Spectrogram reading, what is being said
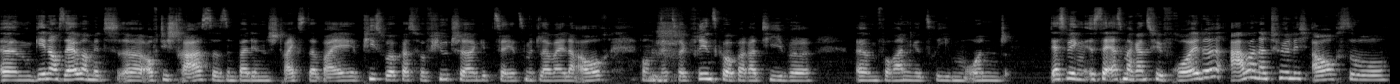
Ähm, gehen auch selber mit äh, auf die Straße, sind bei den Streiks dabei. Peace Workers for Future gibt's ja jetzt mittlerweile auch vom Netzwerk Friedenskooperative ähm, vorangetrieben. Und deswegen ist da erstmal ganz viel Freude, aber natürlich auch so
